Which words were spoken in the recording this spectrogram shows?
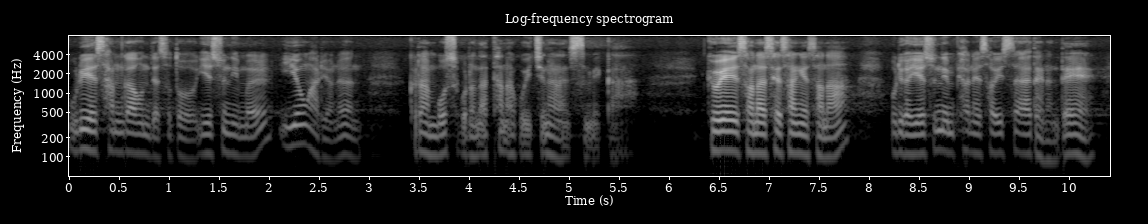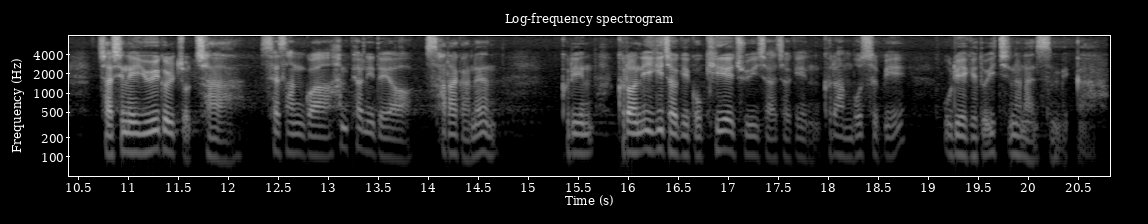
우리의 삶 가운데서도 예수님을 이용하려는 그러한 모습으로 나타나고 있지는 않습니까? 교회에서나 세상에서나 우리가 예수님 편에 서 있어야 되는데 자신의 유익을 쫓아 세상과 한편이 되어 살아가는 그린 그런 이기적이고 기회주의자적인 그러한 모습이 우리에게도 있지는 않습니까?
